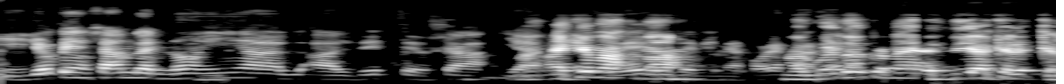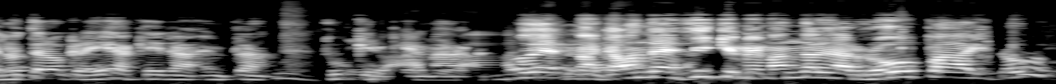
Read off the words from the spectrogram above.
Y yo pensando en no ir al, al de este, o sea, y además Es que mis mejores Me acuerdo que me decías que, que no te lo creías, que era en plan, tú, Sí, que, va, que me, va. acabo de- me acaban de decir que me mandan la ropa y todo.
